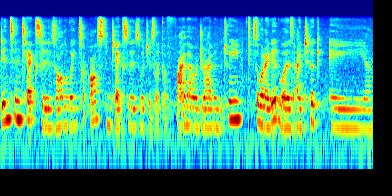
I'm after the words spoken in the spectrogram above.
Denton, Texas all the way to Austin, Texas, which is like a five hour drive in between. So what I did was I took a, um,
